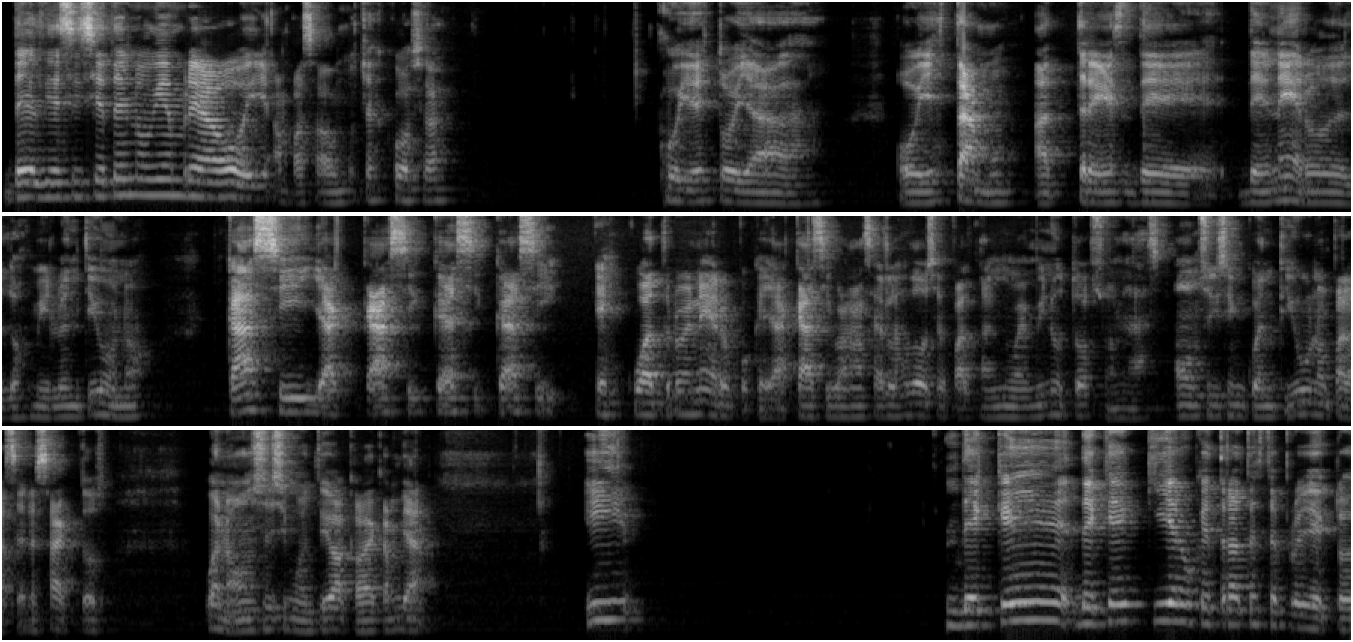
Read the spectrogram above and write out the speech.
Del 17 de noviembre a hoy han pasado muchas cosas Hoy estoy a, hoy estamos a 3 de, enero del 2021. Casi, ya casi, casi, casi es 4 de enero, porque ya casi van a ser las 12, faltan 9 minutos, son las 11 y 51 para ser exactos. Bueno, 11 y 52 acaba de cambiar. Y ¿De qué, ¿De qué quiero que trate este proyecto?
